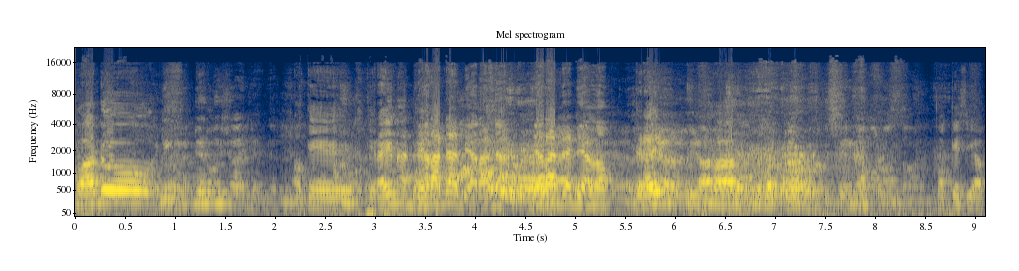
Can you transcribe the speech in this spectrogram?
Waduh, ini biar, lucu aja biar oke. Kirain ada. biar ada biar ada biar ada dialog Kirain. uh, oke siap.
